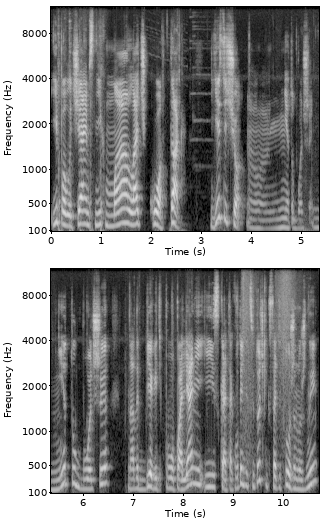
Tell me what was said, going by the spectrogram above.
и получаем с них молочко. Так, есть еще? Нету больше. Нету больше. Надо бегать по поляне и искать. Так, вот эти цветочки, кстати, тоже нужны.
